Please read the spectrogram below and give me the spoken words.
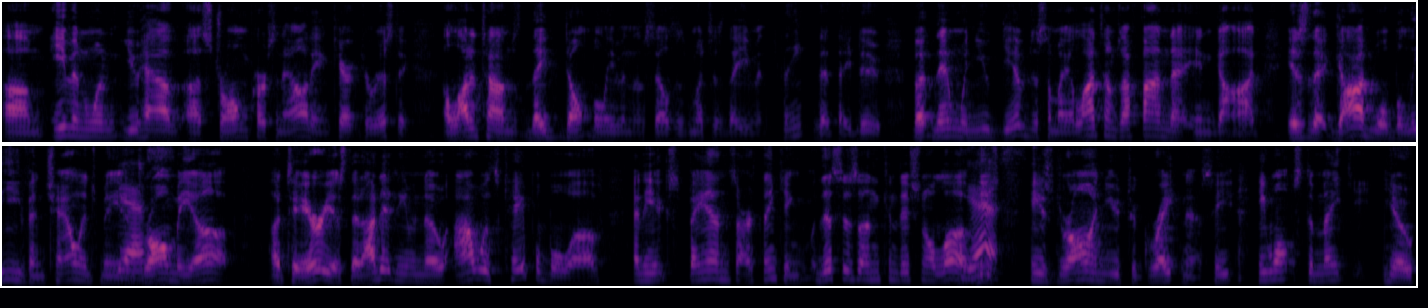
Um, even when you have a strong personality and characteristic, a lot of times they don't believe in themselves as much as they even think that they do. But then when you give to somebody, a lot of times I find that in God is that God will believe and challenge me Yes. and draw me up uh, to areas that I didn't even know I was capable of. And he expands our thinking. This is unconditional love. He's- Yes. He's drawing you to greatness. He he wants to make you know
